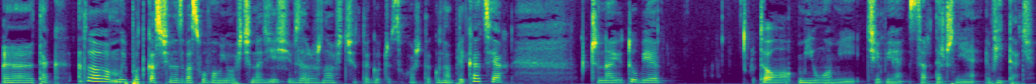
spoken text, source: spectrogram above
E, tak, a to mój podcast się nazywa Słowo Miłości na dziś i w zależności od tego, czy słuchasz tego na aplikacjach, czy na YouTubie, to miło mi Ciebie serdecznie witać.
